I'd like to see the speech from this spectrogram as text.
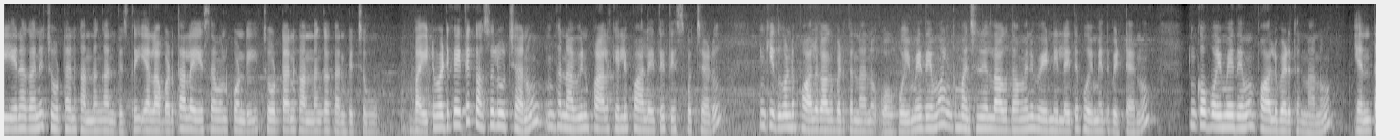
ఏయైనా కానీ చూడటానికి అందంగా అనిపిస్తాయి. ఎలా పడితే అలా వేసామనుకోండి చూడటానికి అందంగా కనిపించవు. బయట వాటికైతే కసులు ఊడ్చాను. ఇంకా నవీన్ పాలకెళ్ళి పాలైతే తీసుకొచ్చాడు. ఇంక ఇదిగోండి పాలు కాగబెడుతున్నాను. ఓ పొయ్యి మీదేమో ఇంకా మంచినీళ్ళు తాగుదామని వేడి నీళ్ళు అయితే పొయ్యి మీద పెట్టాను. ఇంకో పొయ్యి మీదేమో పాలు పెడుతున్నాను. ఎంత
